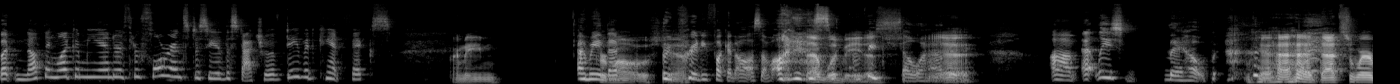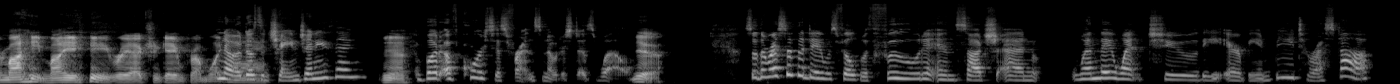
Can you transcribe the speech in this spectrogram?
But nothing like a meander through Florence to see the statue of David can't fix. I mean, I mean, that'd be yeah. pretty fucking awesome, honestly. That would be. I'd be so happy. yeah. Um, at least they hope. yeah, That's where my my reaction came from. Like, no, it doesn't change anything. Yeah, But of course, his friends noticed as well. yeah. So the rest of the day was filled with food and such, and when they went to the Airbnb to rest up,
